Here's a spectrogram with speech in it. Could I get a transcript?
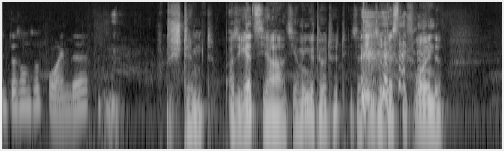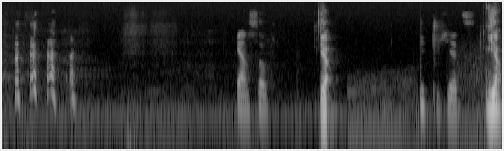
Sind das unsere Freunde? Bestimmt. Also jetzt ja. Sie haben ihn getötet. Ihr seid unsere besten Freunde. Ernsthaft? Ja. Wirklich jetzt? Ja.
